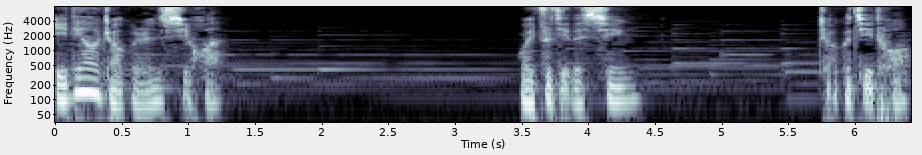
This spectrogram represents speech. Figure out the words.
一定要找个人喜欢，为自己的心找个寄托。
